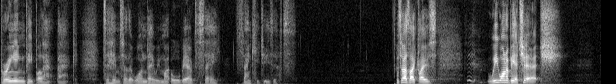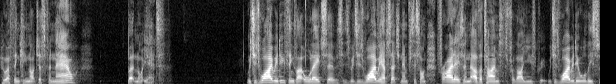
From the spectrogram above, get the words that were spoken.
bringing people back to Him so that one day we might all be able to say, Thank you, Jesus. And so, as I close, we want to be a church who are thinking not just for now, but not yet. Which is why we do things like all age services, which is why we have such an emphasis on Fridays and other times for our youth group, which is why we do all these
